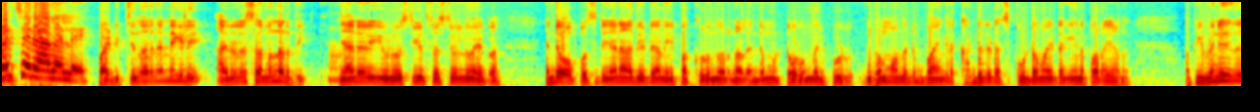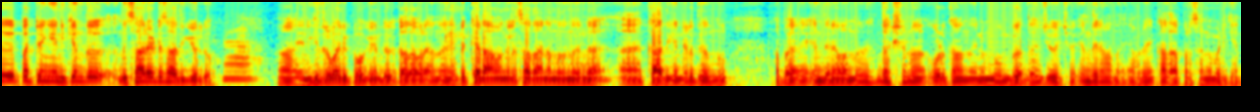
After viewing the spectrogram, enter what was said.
പഠിച്ച ഒരാളല്ലേ? പഠിച്ചെന്ന് പറഞ്ഞിട്ടുണ്ടെങ്കിൽ അതിനുള്ളൊരു ശ്രമം നടത്തി. ഞാനൊരു യൂണിവേഴ്സിറ്റി യൂത്ത് ഫെസ്റ്റിവലിന് പോയപ്പോൾ എന്റെ ഓപ്പോസിറ്റ് ഞാൻ ആദ്യമായിട്ടാണ് ഈ പക്രു എന്ന് പറഞ്ഞാൽ എന്റെ മുട്ടോളം വലിപ്പമുള്ളൂ. ഇവൻ വന്നിട്ട് ഭയങ്കര കടുകട സ്ഫുടമായിട്ടൊക്കെ ഇങ്ങനെ പറയാണ്. അപ്പോൾ ഇവന് ഇത് പറ്റുമെങ്കിൽ എനിക്കെന്ത് നിസ്സാരമായിട്ട് സാധിക്കുമല്ലോ? എനിക്കിത്ര വലിപ്പമൊക്കെ ഉണ്ട് കഥ പറയാൻ കഴിഞ്ഞിട്ട് കെടാമംഗലം സദാനന്ദ കാതികന്റെ അടുത്ത് തന്നു അപ്പോൾ എന്തിനാ വന്നത്? ദക്ഷിണ കൊടുക്കാവുന്നതിന് മുമ്പ് അദ്ദേഹം ചോദിച്ചു എന്തിനാ വന്നത്? ഞാൻ പറയും കഥാപ്രസംഗം പഠിക്കാൻ.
